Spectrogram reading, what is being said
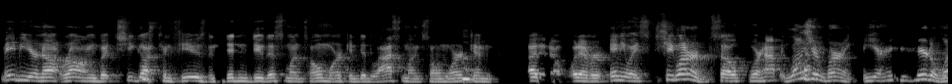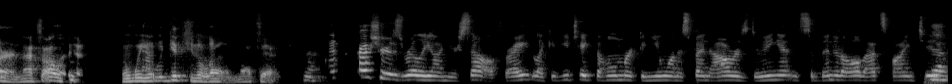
maybe you're not wrong, but she got confused and didn't do this month's homework and did last month's homework. And I don't know, whatever. Anyways, she learned. So we're happy. As long as you're learning, you're, you're here to learn. That's all it is. And we, we get you to learn. That's it pressure is really on yourself, right? Like if you take the homework and you want to spend hours doing it and submit it all, that's fine too. Yeah.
